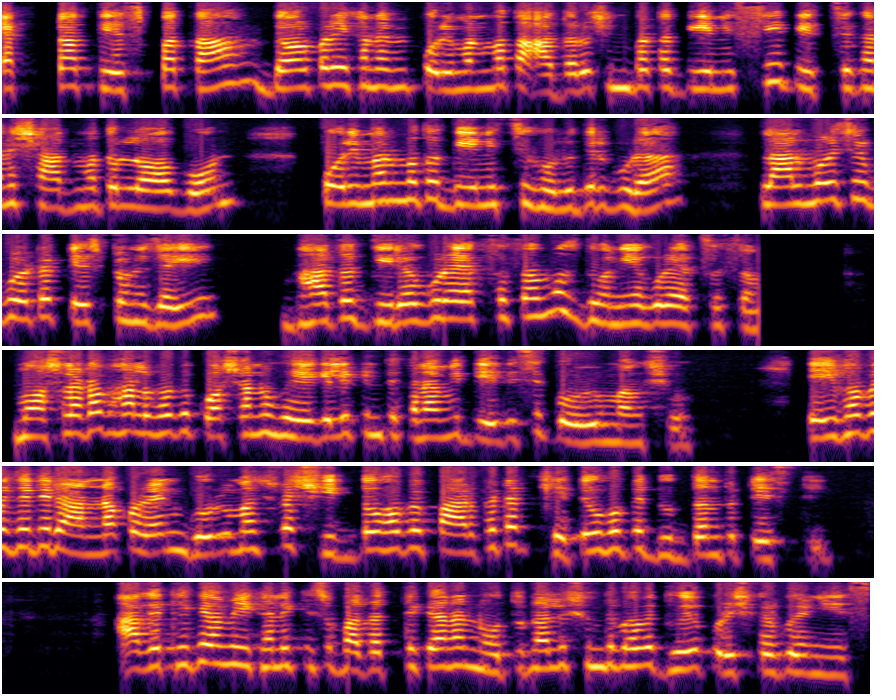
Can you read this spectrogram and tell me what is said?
একটা তেজপাতা দেওয়ার পরে এখানে আমি পরিমাণ মতো আদা, রসুন বাটা দিয়ে নিচ্ছি। দিচ্ছি এখানে স্বাদ মতো লবণ। পরিমাণ মতো দিয়ে নিচ্ছি হলুদের গুঁড়া। লাল মরিচের গুঁড়াটা টেস্ট অনুযায়ী ভাজা জিরা গুঁড়া একশো চামচ, ধনিয়া গুঁড়া একশো চামচ। মশলাটা ভালোভাবে কষানো হয়ে গেলে কিন্তু এখানে আমি দিয়ে দিচ্ছি গরুর মাংস। এইভাবে যদি রান্না করেন, গরুর মাংসটা সিদ্ধ হবে পারফেক্ট আর খেতেও হবে দুর্দান্ত টেস্টি আগে থেকে আমি এখানে কিছু বাজার থেকে আনা নতুন আলু সুন্দরভাবে ধুয়ে পরিষ্কার করে নিয়েছি।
